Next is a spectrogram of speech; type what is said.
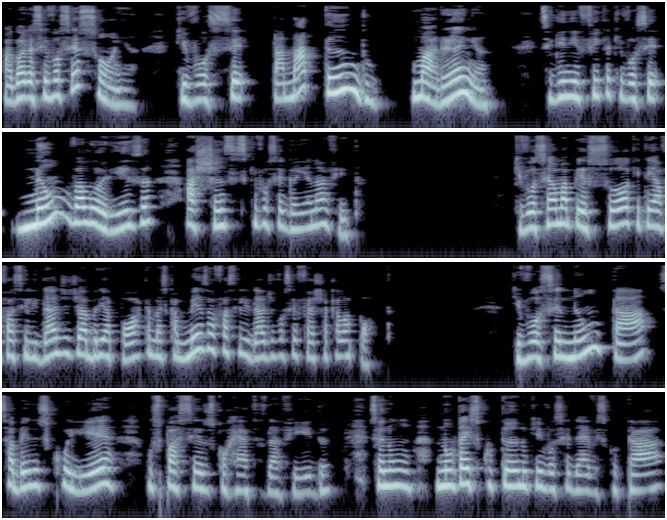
Agora, se você sonha que você está matando uma aranha, significa que você não valoriza as chances que você ganha na vida que você é uma pessoa que tem a facilidade de abrir a porta, mas com a mesma facilidade você fecha aquela porta. Que você não está sabendo escolher os parceiros corretos da vida, você não está escutando quem você deve escutar,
